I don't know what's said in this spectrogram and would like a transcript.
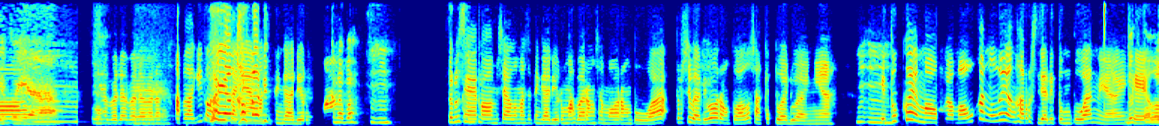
gitu ya Iya, benar-benar. Oke. benar. Apalagi kalau misalnya karena masih di- tinggal di rumah, kenapa Mm-mm. terus kayak itu kalau misalnya lo masih tinggal di rumah bareng sama orang tua, terus tiba-tiba orang tua lo sakit dua-duanya. Mm-mm. Itu kayak mau gak mau kan lo yang harus jadi tumpuan ya, yang kayak Betul, lo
